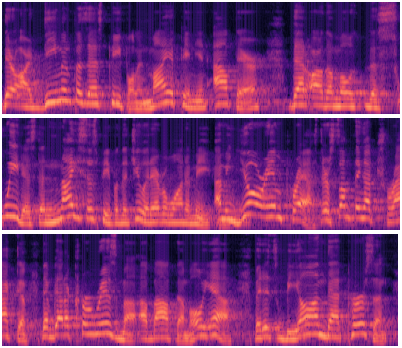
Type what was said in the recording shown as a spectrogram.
There are demon possessed people, in my opinion, out there that are the most, the sweetest the nicest people that you would ever want to meet. I mean, you're impressed. There's something attractive. They've got a charisma about them. Oh, yeah. But it's beyond that person.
